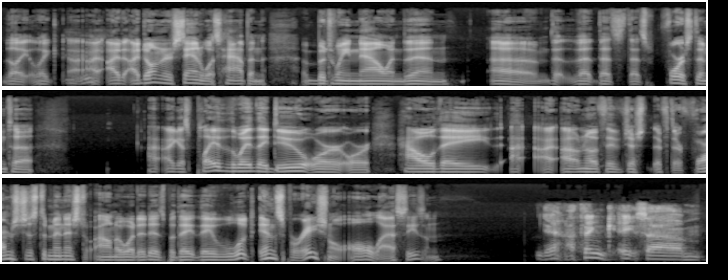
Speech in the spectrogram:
Like, like mm-hmm. I, I, I don't understand what's happened between now and then. Um, that that that's that's forced them to I guess play the way they do, or or how they I, I don't know if they've just if their form's just diminished. I don't know what it is, but they they looked inspirational all last season. Yeah, I think it's um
